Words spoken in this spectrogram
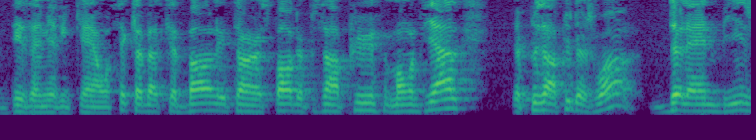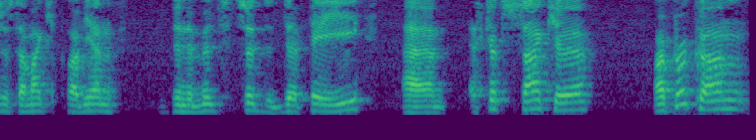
des Américains? On sait que le basketball est un sport de plus en plus mondial, de plus en plus de joueurs de la NBA, justement, qui proviennent d'une multitude de pays. Euh, est-ce que tu sens que, un peu comme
